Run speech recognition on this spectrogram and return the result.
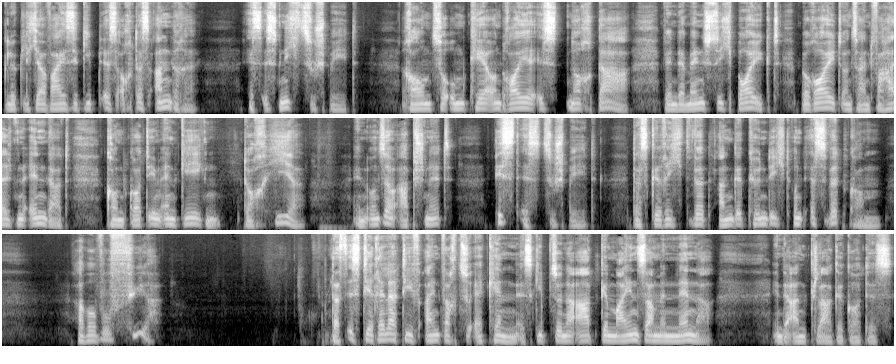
Glücklicherweise gibt es auch das andere. Es ist nicht zu spät. Raum zur Umkehr und Reue ist noch da. Wenn der Mensch sich beugt, bereut und sein Verhalten ändert, kommt Gott ihm entgegen. Doch hier, in unserem Abschnitt, ist es zu spät. Das Gericht wird angekündigt und es wird kommen. Aber wofür? Das ist dir relativ einfach zu erkennen. Es gibt so eine Art gemeinsamen Nenner in der Anklage Gottes.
